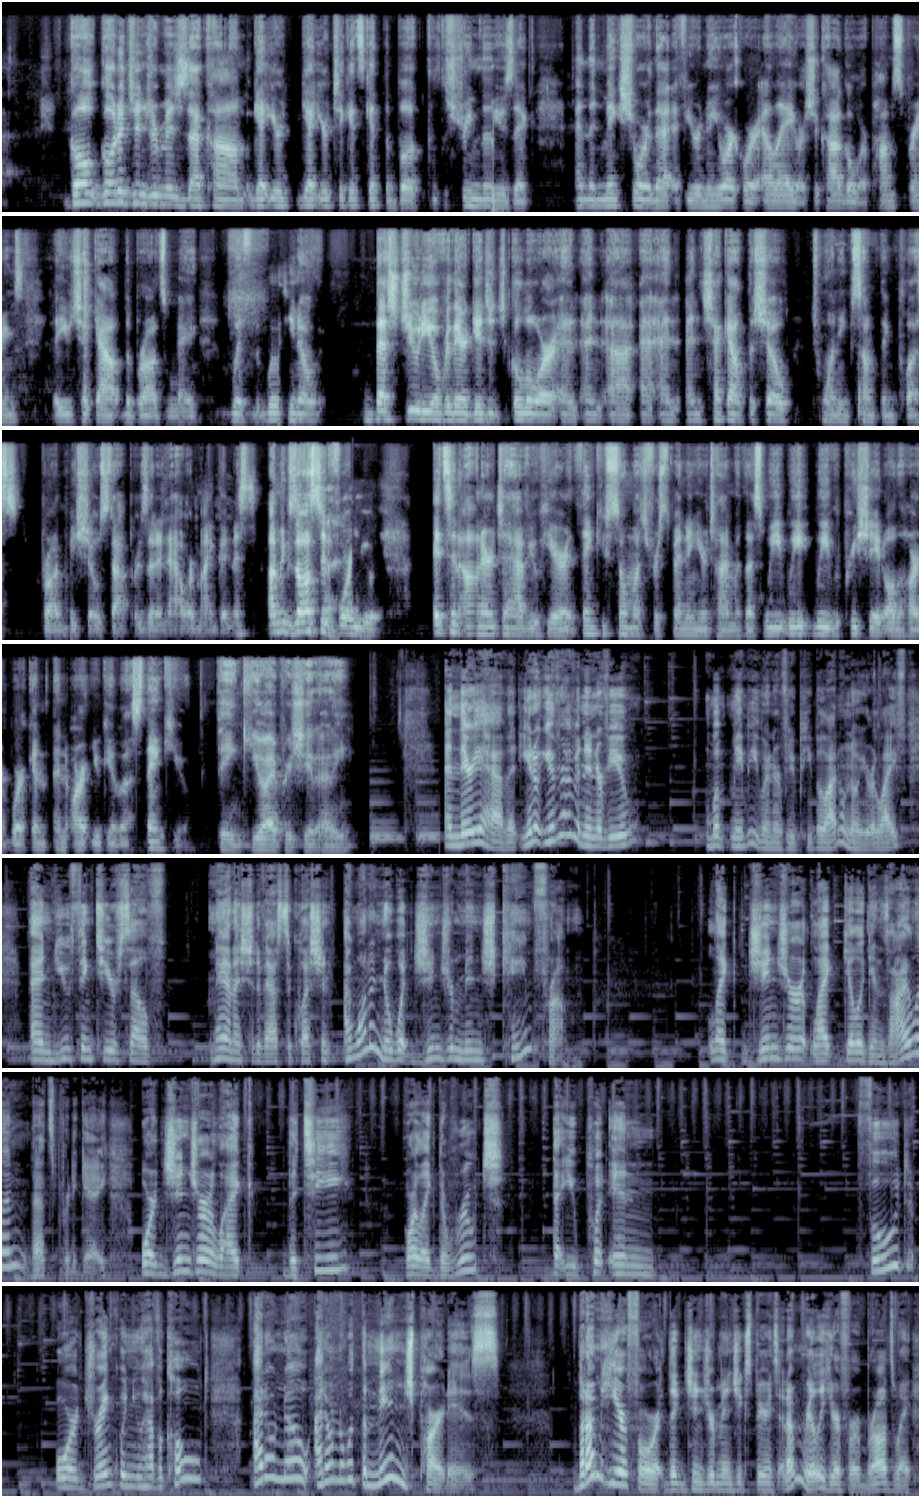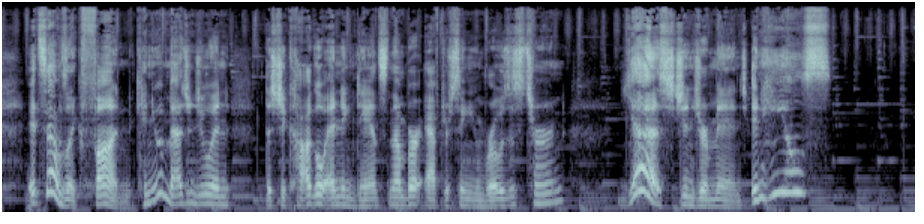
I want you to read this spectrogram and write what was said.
go go to gingerminj.com, Get your get your tickets. Get the book. Stream the music. And then make sure that if you're in New York or LA or Chicago or Palm Springs, that you check out the Broadway with with you know best Judy over there, Gidget galore, and and uh, and and check out the show. Twenty something plus Broadway showstoppers in an hour. My goodness, I'm exhausted for you. It's an honor to have you here. Thank you so much for spending your time with us. We we we appreciate all the hard work and, and art you give us. Thank you. Thank you. I appreciate it, honey. And there you have it. You know, you ever have an interview? Well, maybe you interview people. I don't know your life. And you think to yourself, man, I should have asked a question. I want to know what Ginger Minj came from. Like ginger, like Gilligan's Island? That's pretty gay. Or ginger, like the tea? Or like the root that you put in food or drink when you have a cold? I don't know. I don't know what the minge part is. But I'm here for the Ginger Minj experience, and I'm really here for a Broad's Way. It sounds like fun. Can you imagine doing the Chicago ending dance number after singing Rose's Turn? Yes, Ginger Minj. In heels?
